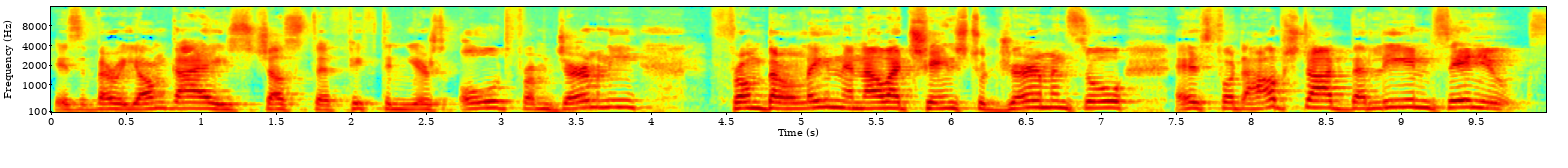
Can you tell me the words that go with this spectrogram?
He's a very young guy. He's just uh, 15 years old from Germany. From Berlin, and now I changed to German, so ist von der Hauptstadt Berlin, Senjux.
